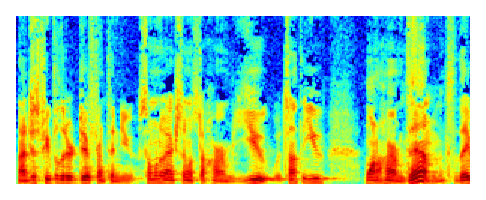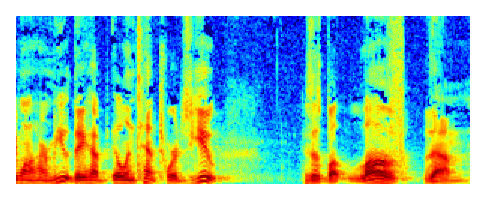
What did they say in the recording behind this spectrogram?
Not just people that are different than you. Someone who actually wants to harm you. It's not that you want to harm them, it's that they want to harm you. They have ill intent towards you. He says, but love them.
